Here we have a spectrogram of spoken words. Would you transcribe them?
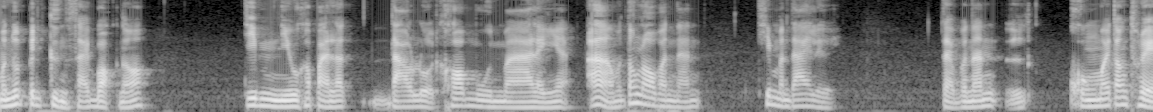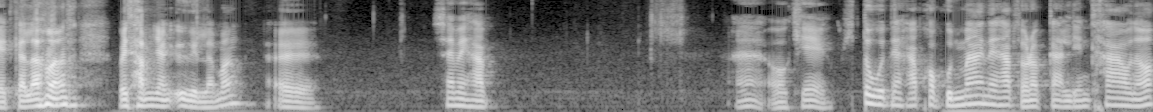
มนุษย์เป็นกึ่งไซบอร์กเนาะ จิ้มนิ้วเข้าไปแล้วดาวน์โหลดข้อมูลมาอะไรเงี้ยอ่ามันต้องรอวันนั้นที่มันได้เลย แต่วันนั้นคงไม่ต้องเทรดกันแล้วมั้งไปทำอย่างอื่นแล้วมั้งเออ ใช่ไหมครับอ่าโอเคพี่ตูนนะครับขอบคุณมากนะครับสำหรับการเลี้ยงข้าวเนาะ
